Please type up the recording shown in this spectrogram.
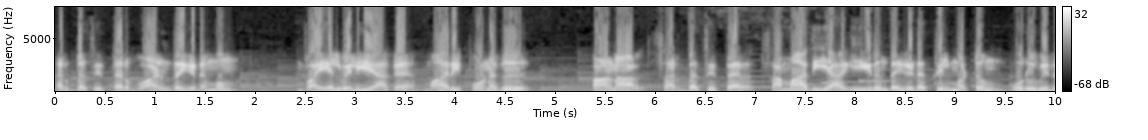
சர்பசித்தர் வாழ்ந்த இடமும் வயல்வெளியாக மாறிப்போனது. ஆனால் சர்பசித்தர் சமாதியாகி இருந்த இடத்தில் மட்டும் ஒருவித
